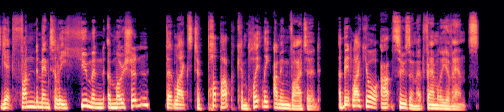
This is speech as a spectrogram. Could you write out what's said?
yet fundamentally human emotion that likes to pop up completely uninvited. A bit like your Aunt Susan at family events.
